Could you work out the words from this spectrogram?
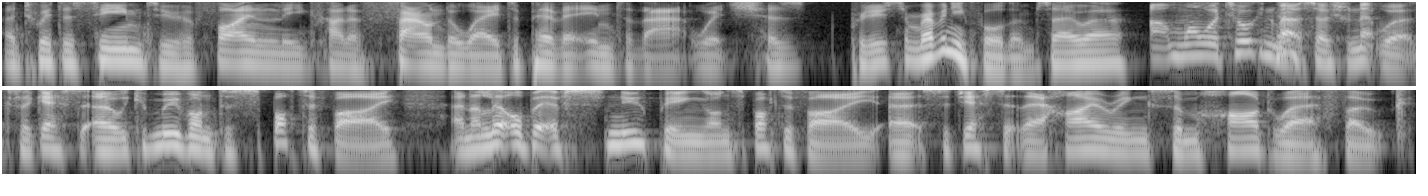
And Twitter seemed to have finally kind of found a way to pivot into that, which has produced some revenue for them. So, uh, And while we're talking about social networks, I guess uh, we can move on to Spotify. And a little bit of snooping on Spotify uh, suggests that they're hiring some hardware folk.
